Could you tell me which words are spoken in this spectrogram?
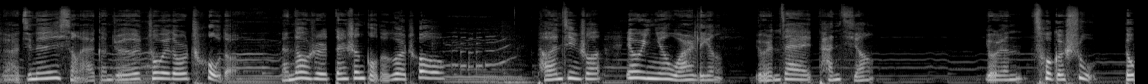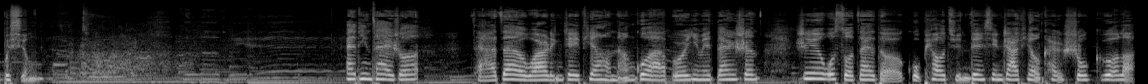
对啊，今天醒来感觉周围都是臭的，难道是单身狗的恶臭？陶安静说，又是一年五二零，有人在弹琴，有人凑个数都不行。爱听彩说，大家在五二零这一天好难过啊，不是因为单身，是因为我所在的股票群电信诈骗又开始收割了。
